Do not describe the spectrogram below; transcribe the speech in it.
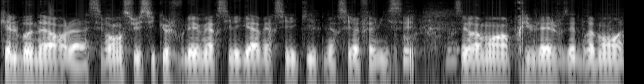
quel bonheur. Là là, c'est vraiment celui-ci que je voulais. Merci les gars, merci l'équipe, merci la famille. C'est c'est vraiment un privilège. Vous êtes vraiment. euh,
